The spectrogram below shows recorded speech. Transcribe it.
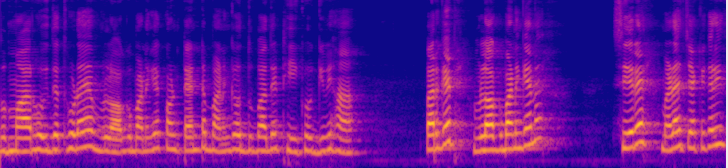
ਬਿਮਾਰ ਹੋਈ ਦਾ ਥੋੜਾ ਜਿਹਾ ਵਲੌਗ ਬਣ ਗਿਆ ਕੰਟੈਂਟ ਬਣ ਗਿਆ ਉਦੋਂ ਬਾਅਦ ਇਹ ਠੀਕ ਹੋ ਗਈ ਵੀ ਹਾਂ। ਪ੍ਰਗਟ ਵਲੌਗ ਬਣ ਗਿਆ ਨਾ? ਸਿਰੇ ਮੜਾ ਚੈੱਕ ਕਰੀ।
